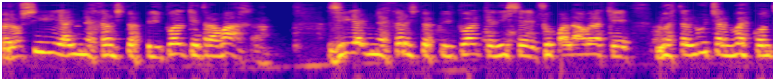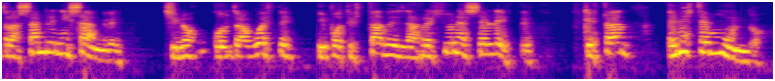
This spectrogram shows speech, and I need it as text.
pero sí hay un ejército espiritual que trabaja, Sí hay un ejército espiritual que dice su palabra que nuestra lucha no es contra sangre ni sangre, sino contra huestes y potestades de las regiones celestes que están en este mundo.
